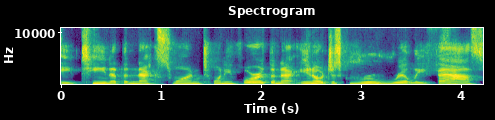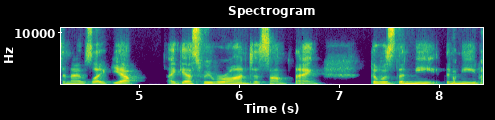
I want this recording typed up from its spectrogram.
18 at the next one 24 at the next you know it just grew really fast. And i was like yep i guess we were on to something. There was the need the need.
